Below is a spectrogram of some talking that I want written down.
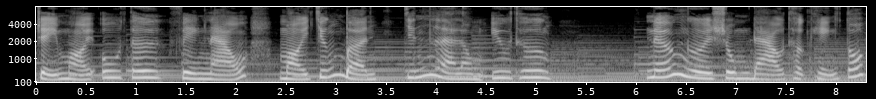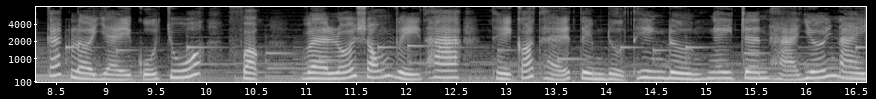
trị mọi ưu tư, phiền não, mọi chứng bệnh chính là lòng yêu thương. Nếu người sùng đạo thực hiện tốt các lời dạy của Chúa, Phật về lối sống vị tha thì có thể tìm được thiên đường ngay trên hạ giới này.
